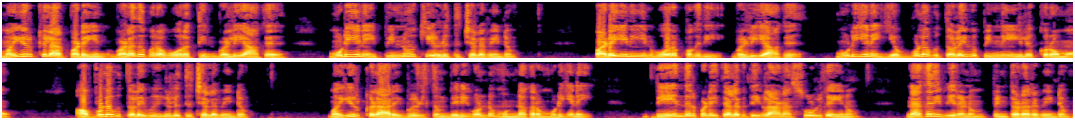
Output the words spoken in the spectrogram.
மயூர்கிழார் படையின் வலதுபுற ஓரத்தின் வழியாக முடியனை பின்னோக்கி இழுத்துச் செல்ல வேண்டும். படையணியின் ஓரப்பகுதி வழியாக முடியனை எவ்வளவு தொலைவு பின்னே இழுக்கிறோமோ அவ்வளவு தொலைவு இழுத்துச் செல்ல வேண்டும். மயூர்கிழாரை வீழ்த்தும் வெறிகொண்டும் முன்னகரும் முடியனை வேந்தர் படை தளபதிகளான சூழ்கையனும் நகரி வீரனும் பின்தொடர வேண்டும்.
